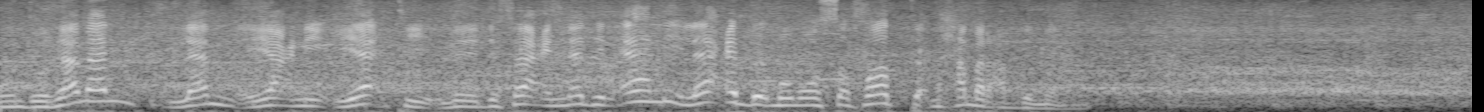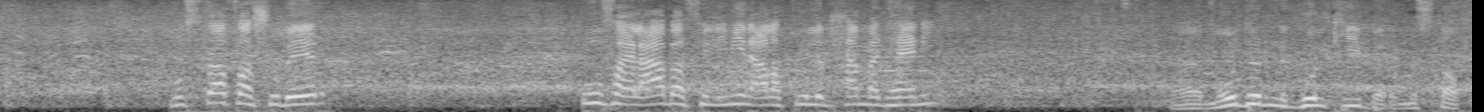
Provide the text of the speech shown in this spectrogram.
منذ زمن لم يعني يأتي لدفاع النادي الأهلي لاعب بمواصفات محمد عبد المنعم. مصطفى شوبير اوفا يلعبها في اليمين على طول لمحمد هاني. آه، modern goalkeeper مصطفى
